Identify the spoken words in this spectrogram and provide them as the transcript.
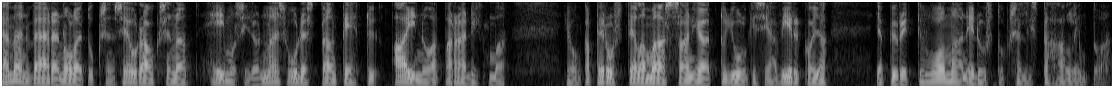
Tämän väärän oletuksen seurauksena heimosidonnaisuudesta on tehty ainoa paradigma, jonka perusteella maassa on jaettu julkisia virkoja ja pyritty luomaan edustuksellista hallintoa.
